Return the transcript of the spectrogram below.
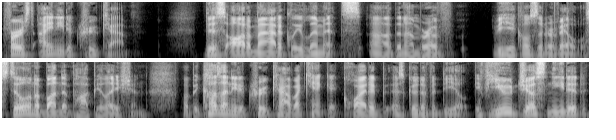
First, I need a crew cab. This automatically limits uh, the number of vehicles that are available. Still an abundant population, but because I need a crew cab, I can't get quite a, as good of a deal. If you just needed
